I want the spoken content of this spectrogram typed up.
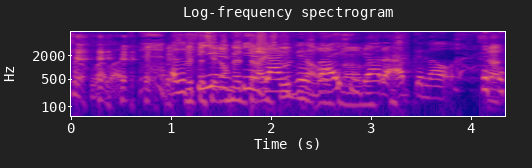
wir mal was. Also vielen, vielen Dank. Wir weichen gerade ab, genau. Ja.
